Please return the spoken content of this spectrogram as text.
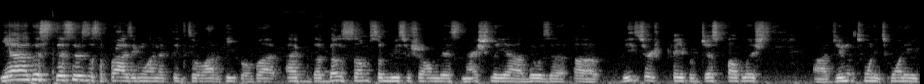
Yeah, this this is a surprising one, I think, to a lot of people. But I've, I've done some some research on this, and actually, uh, there was a, a, research paper just published uh, June of 2020.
